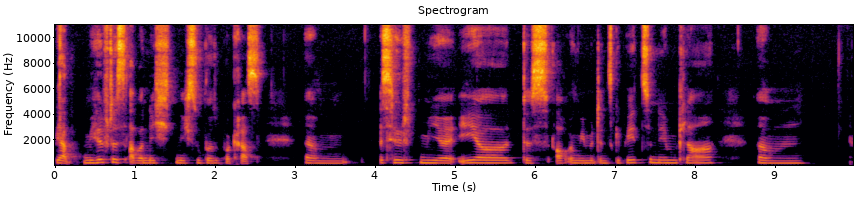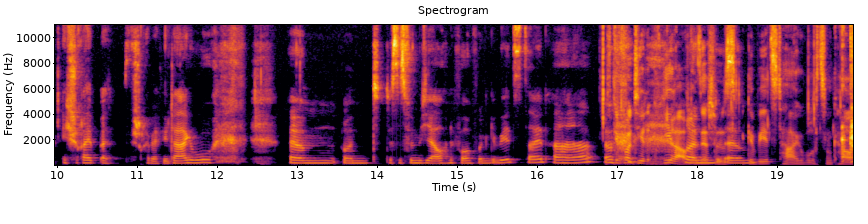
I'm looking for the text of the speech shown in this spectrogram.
ja, mir hilft es aber nicht, nicht super, super krass. Ähm, es hilft mir eher, das auch irgendwie mit ins Gebet zu nehmen, klar. Ähm, ich schreibe äh, schreib ja viel Tagebuch. ähm, und das ist für mich ja auch eine Form von Gebetszeit. Aha. Es gibt von Tira auch und, ein sehr schönes ähm, Gebetstagebuch zum Kaufen.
